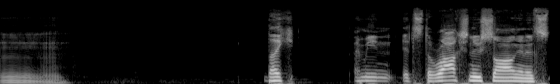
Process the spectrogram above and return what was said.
Mm. Like, I mean, it's The Rock's new song, and it's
